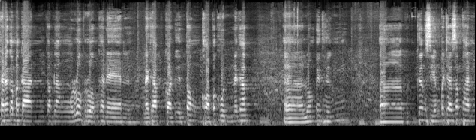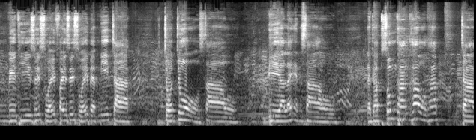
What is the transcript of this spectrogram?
คณะกรรมการกำลังรวบรวมคะแนนนะครับ ก่อนอื่นต้องขอบพระคุณนะครับรวมไปถึง เครื่องเสียงประชาสัมพันธ์เวทีสวยๆ ไฟสวยๆ แบบนี้จากโจโจ้ซาวเบียร์และแอนซาวนะครับซุ้มทางเข้าครับจาก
